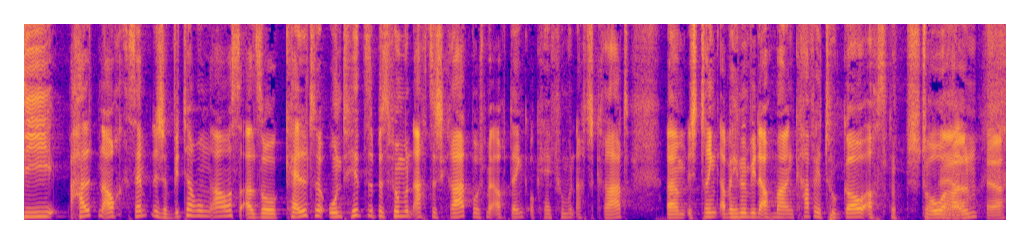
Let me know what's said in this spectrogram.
Die halten auch sämtliche Witterungen aus, also Kälte und Hitze bis 85 Grad, wo ich mir auch denke, okay, 85 Grad. Ähm, ich trinke aber hin und wieder auch mal einen Kaffee to go aus einem Strohhalm. Ja,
